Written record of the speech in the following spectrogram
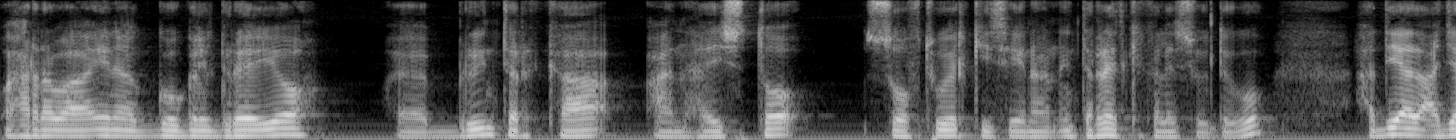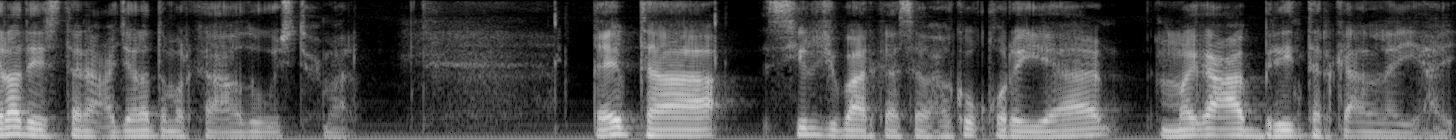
waxaan rabaa inaan google gareeyo printerka aan haysto softwarekiisa inaan internetka kala soo dego. Haddii aad cajalad haystana cajalada markaa adugu isticmaal qeybta sirji baarkaas waxaan ku qorayaa magaca printerka aan leeyahay.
